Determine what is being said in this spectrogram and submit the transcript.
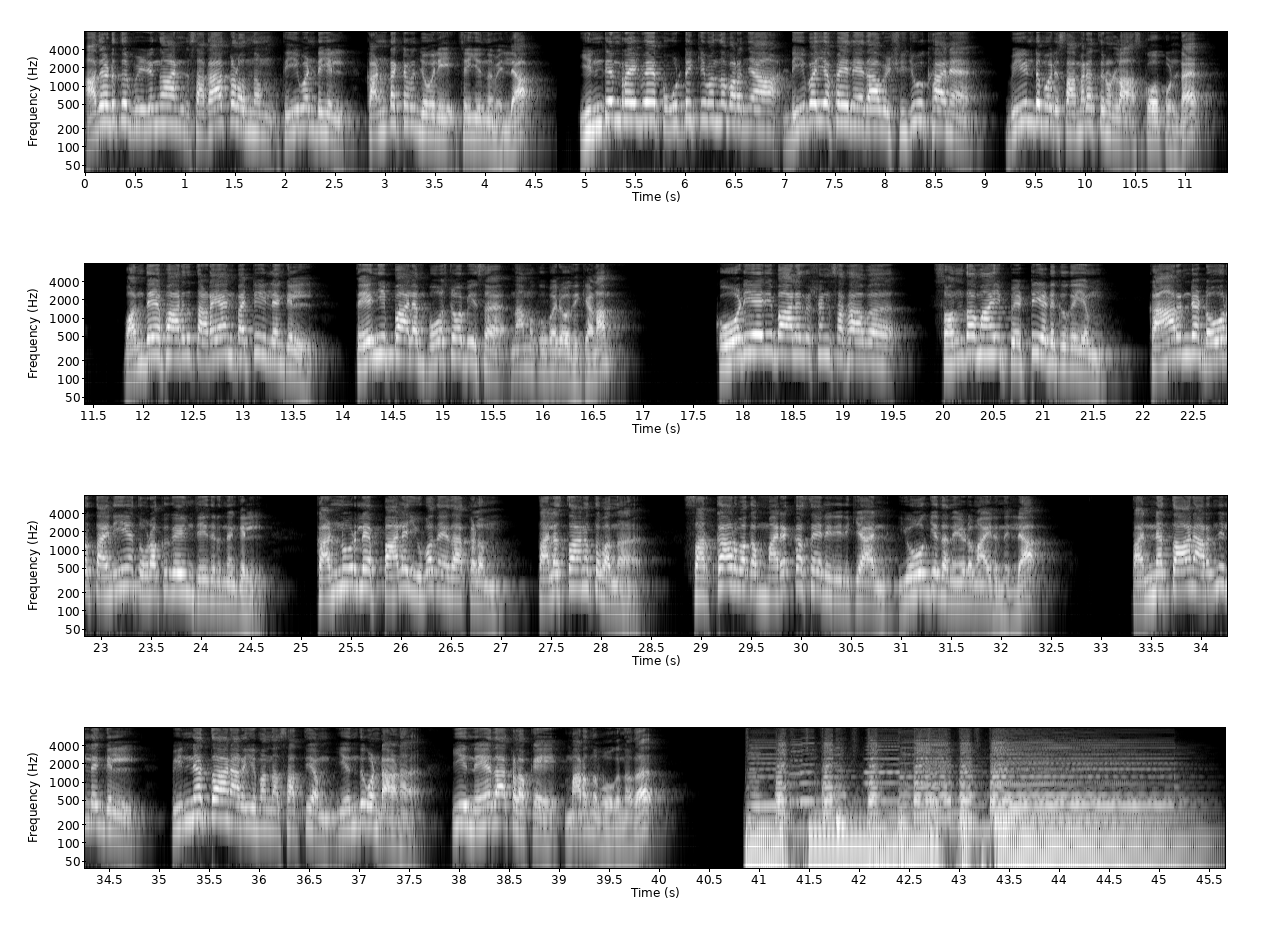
അതെടുത്ത് വിഴുങ്ങാൻ സഖാക്കളൊന്നും തീവണ്ടിയിൽ കണ്ടക്ടർ ജോലി ചെയ്യുന്നുമില്ല. ഇന്ത്യൻ റെയിൽവേ പൂട്ടിക്കുമെന്ന് പറഞ്ഞ ഡിവൈഎഫ്ഐ നേതാവ് ഷിജു ഖാന് വീണ്ടും ഒരു സമരത്തിനുള്ള സ്കോപ്പുണ്ട്. വന്ദേ ഭാരത് തടയാൻ പറ്റിയില്ലെങ്കിൽ തേഞ്ഞിപ്പാലം പോസ്റ്റ് ഓഫീസ് നമുക്ക് ഉപരോധിക്കണം. കോടിയേരി ബാലകൃഷ്ണൻ സഖാവ് സ്വന്തമായി പെട്ടിയെടുക്കുകയും കാറിന്റെ ഡോർ തനിയെ തുറക്കുകയും ചെയ്തിരുന്നെങ്കിൽ കണ്ണൂരിലെ പല യുവ നേതാക്കളും തലസ്ഥാനത്ത് വന്ന് സർക്കാർ വക മരക്കസേരയിലിരിക്കാൻ യോഗ്യത നേടുമായിരുന്നില്ല. തന്നെത്താൻ അറിഞ്ഞില്ലെങ്കിൽ പിന്നെത്താൻ അറിയുമെന്ന സത്യം എന്തുകൊണ്ടാണ് ഈ നേതാക്കളൊക്കെ മറന്നുപോകുന്നത്?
